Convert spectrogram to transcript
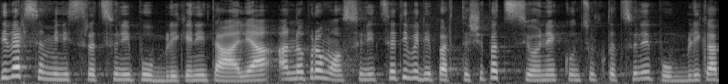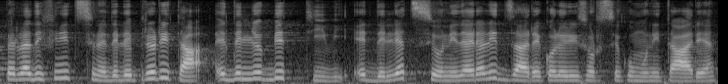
Diverse amministrazioni pubbliche in Italia hanno promosso iniziative di partecipazione e consultazione pubblica per la definizione delle priorità e degli obiettivi e delle azioni da realizzare con le risorse comunitarie.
